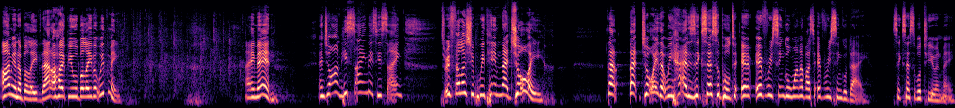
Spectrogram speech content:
I'm going to believe that. I hope you will believe it with me. Amen. And John, he's saying this. He's saying, through fellowship with him, that joy, that, that joy that we had is accessible to every single one of us every single day. It's accessible to you and me.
